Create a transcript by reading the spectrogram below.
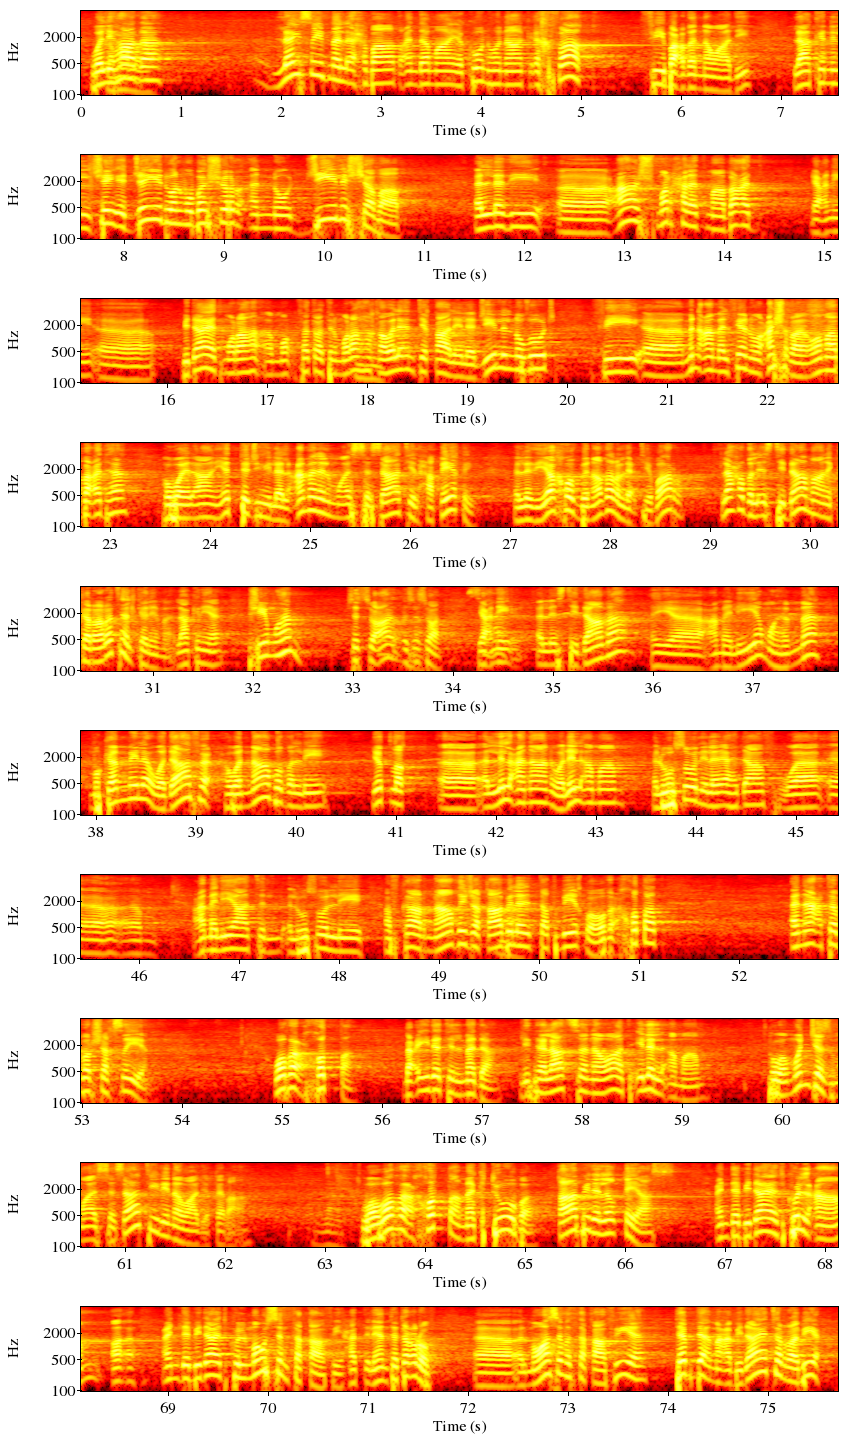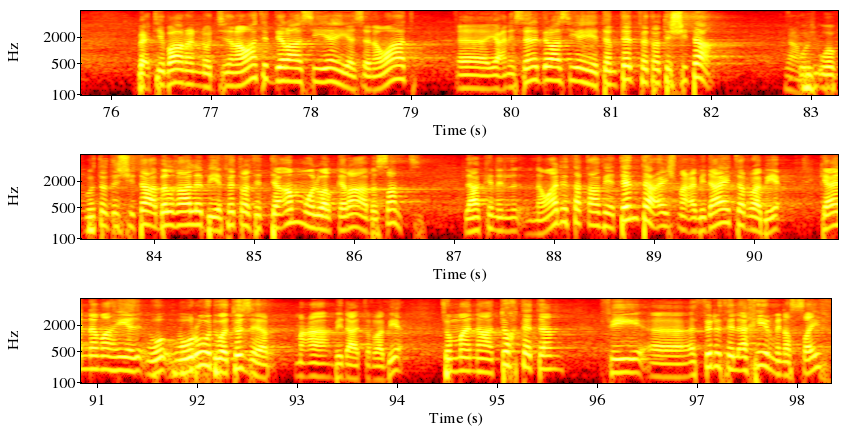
ولهذا لا يصيبنا الإحباط عندما يكون هناك إخفاق في بعض النوادي لكن الشيء الجيد والمبشر أنه جيل الشباب الذي آه، عاش مرحلة ما بعد يعني آه، بداية فترة المراهقة والانتقال إلى جيل النضوج في آه، من عام 2010 وما بعدها هو الآن يتجه إلى العمل المؤسساتي الحقيقي الذي يأخذ بنظر الاعتبار. لاحظ الاستدامة أنا كررتها الكلمة لكن هي شيء مهم. ست سؤال ست سؤال. يعني الاستدامة هي عملية مهمة مكملة ودافع هو النابض اللي يطلق آه، للعنان وللأمام الوصول إلى الأهداف وعمليات الوصول لأفكار ناضجة قابلة للتطبيق ووضع خطط. أنا أعتبر شخصيا. وضع خطة بعيدة المدى لثلاث سنوات إلى الأمام هو منجز مؤسساتي لنوادي قراءة. ووضع خطة مكتوبة قابلة للقياس عند بداية كل عام عند بداية كل موسم ثقافي. حتى لأن أنت تعرف آه، المواسم الثقافية تبدأ مع بداية الربيع باعتبار أنه السنوات الدراسية هي سنوات آه، يعني السنة الدراسية هي تمتد فترة الشتاء. نعم. وفترة الشتاء بالغالب هي فترة التأمل والقراءة بالصمت. لكن النوادي الثقافية تنتعش مع بداية الربيع كأنما هي ورود وتزهر مع بداية الربيع ثم أنها تختتم في آه، الثلث الأخير من الصيف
